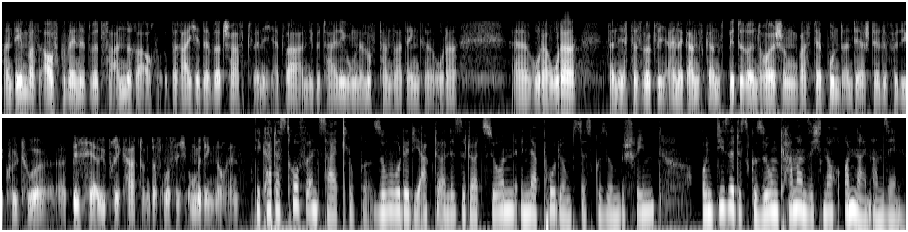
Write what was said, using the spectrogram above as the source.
an dem, was aufgewendet wird für andere, auch Bereiche der Wirtschaft, wenn ich etwa an die Beteiligung der Lufthansa denke oder äh, oder oder, dann ist das wirklich eine ganz, ganz bittere Enttäuschung, was der Bund an der Stelle für die Kultur äh, bisher übrig hat. Und das muss sich unbedingt noch ändern. Die Katastrophe in Zeitlupe, so wurde die aktuelle Situation in der Podiumsdiskussion beschrieben und diese Diskussion kann man sich noch online ansehen.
